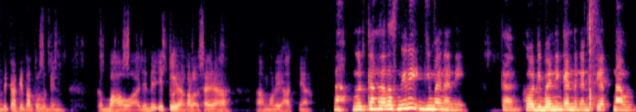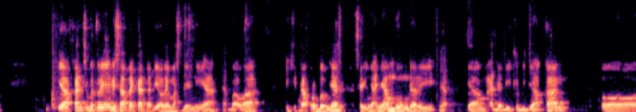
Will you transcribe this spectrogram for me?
ketika kita turunin ke bawah. Jadi itu ya kalau saya uh, melihatnya. Nah menurut Kang Tata sendiri gimana nih Kang kalau dibandingkan dengan Vietnam? Ya kan sebetulnya yang disampaikan tadi oleh Mas Denny ya, ya. bahwa di kita problemnya sering nggak nyambung dari ya yang ada di kebijakan uh,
